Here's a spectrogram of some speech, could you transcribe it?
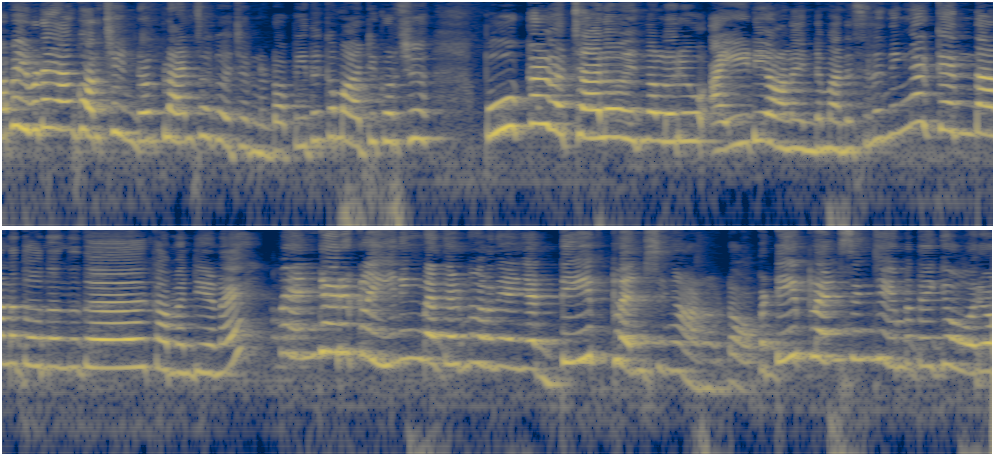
അപ്പോൾ ഇവിടെ ഞാൻ കുറച്ച് ഇൻഡോർ പ്ലാന്റ്സ് ഒക്കെ വെച്ചിട്ടുണ്ട്. കേട്ടോ അപ്പോൾ ഇതൊക്കെ മാറ്റി കുറച്ച് പൂക്കൾ വെച്ചാലോ എന്നുള്ളൊരു ഐഡിയ ആണ് എന്റെ മനസ്സിൽ. നിങ്ങൾക്ക് എന്താണ് തോന്നുന്നത്? കമന്റ് ചെയ്യണേ. അപ്പോൾ എന്റെ ഒരു ക്ലീനിങ് മെത്തേഡ് എന്ന് പറഞ്ഞു കഴിഞ്ഞാൽ ഡീപ്പ് ക്ലെൻസിങ് ആണ് കേട്ടോ. അപ്പൊ ഡീപ്പ് ക്ലെൻസിങ് ചെയ്യുമ്പോഴത്തേക്ക് ഓരോ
